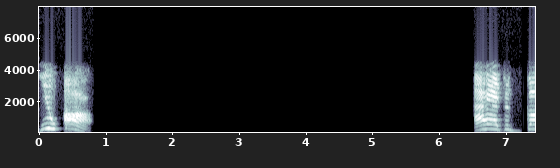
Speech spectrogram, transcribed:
you are. I had to go,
